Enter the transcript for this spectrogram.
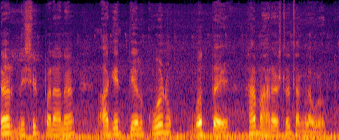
तर निश्चितपणानं आगीत तेल कोण ओततंय हा महाराष्ट्र चांगला ओळखतो.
